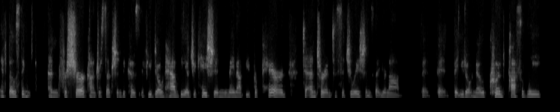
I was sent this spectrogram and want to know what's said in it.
if those things and for sure contraception because if you don't have the education you may not be prepared to enter into situations that you're not that that, that you don't know could possibly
